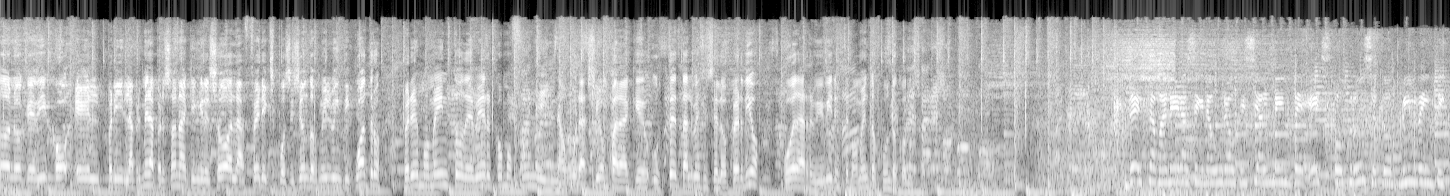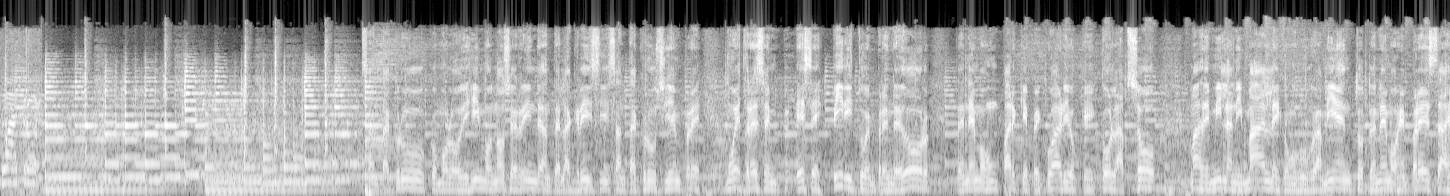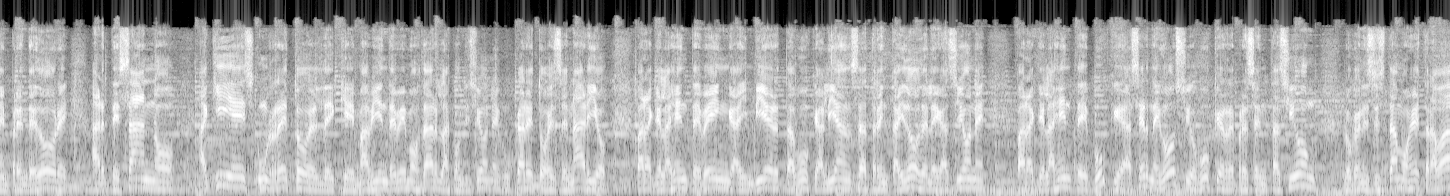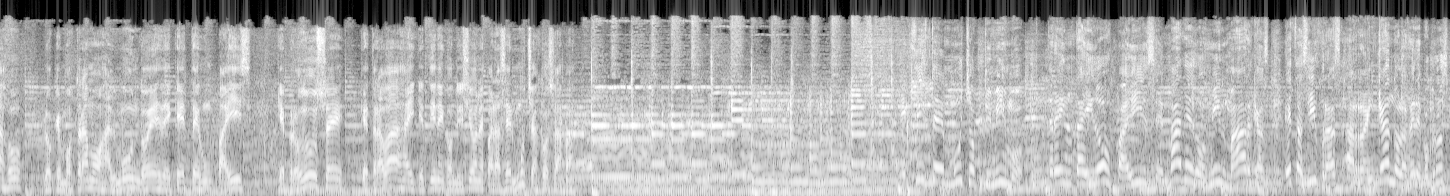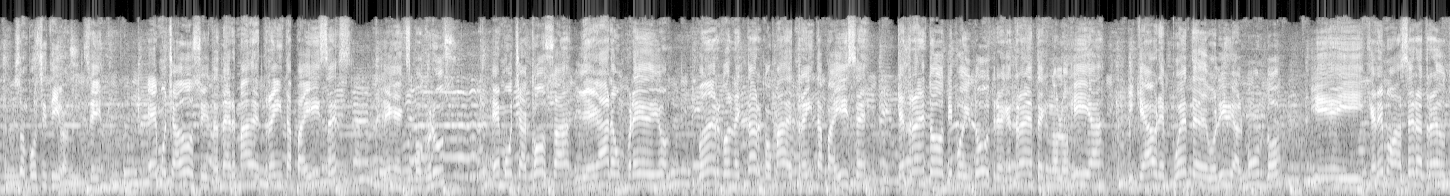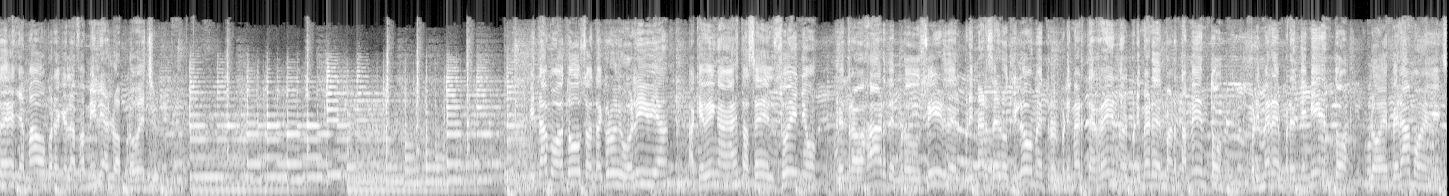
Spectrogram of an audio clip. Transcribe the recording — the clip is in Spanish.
lo que dijo la primera persona que ingresó a la Feria Exposición 2024, pero es momento de ver cómo fue la inauguración para que usted tal vez si se lo perdió pueda revivir este momento junto con nosotros. De esta manera se inaugura oficialmente Expo Cruz 2024. Cruz, como lo dijimos, no se rinde ante la crisis. Santa Cruz siempre muestra ese, ese espíritu emprendedor. Tenemos un parque pecuario que colapsó, más de mil animales con juzgamiento. Tenemos empresas, emprendedores, artesanos. Aquí es un reto el de que más bien debemos dar las condiciones, buscar estos escenarios para que la gente venga, invierta, busque alianza, 32 delegaciones para que la gente busque hacer negocio, busque representación. Lo que necesitamos es trabajo, lo que mostramos al mundo es de que este es un país que produce, que trabaja y que tiene condiciones para hacer muchas cosas más. Mucho optimismo, 32 países, más de 2.000 marcas. Estas cifras, arrancando la Feria Cruz, son positivas. Sí, es mucha dosis tener más de 30 países en Expo Cruz es mucha cosa llegar a un predio, poder conectar con más de 30 países que traen todo tipo de industrias, que traen tecnología y que abren puentes de Bolivia al mundo y, queremos hacer a través de ustedes el llamado para que las familias lo aprovechen. Invitamos a todos Santa Cruz y Bolivia a que vengan a esta sede del sueño, de trabajar, de producir, del primer cero kilómetro, el primer terreno, el primer departamento, primer emprendimiento. Los esperamos en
